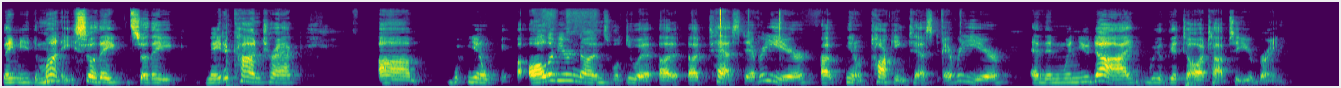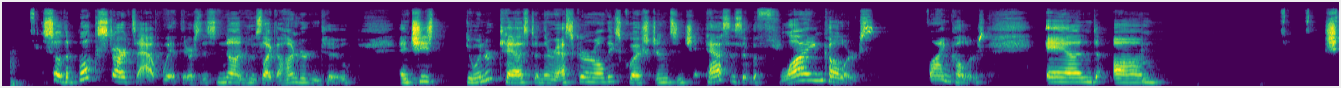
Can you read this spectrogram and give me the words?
they need the money. So they so they made a contract. Um, you know, all of your nuns will do a, a, a test every year, a, you know, talking test every year, and then when you die, we'll get to autopsy your brain. So the book starts out with there's this nun who's like 102, and she's doing her test and they're asking her all these questions and she passes it with flying colors, flying colors. And um, she,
